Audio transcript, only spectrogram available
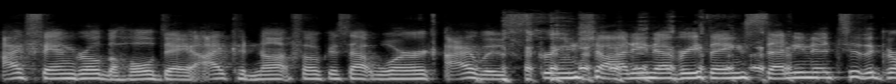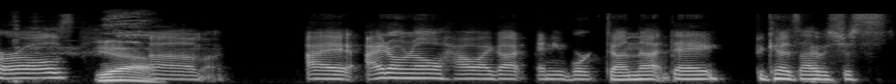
i fangirled the whole day i could not focus at work i was screenshotting everything sending it to the girls yeah. um i i don't know how i got any work done that day because i was just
